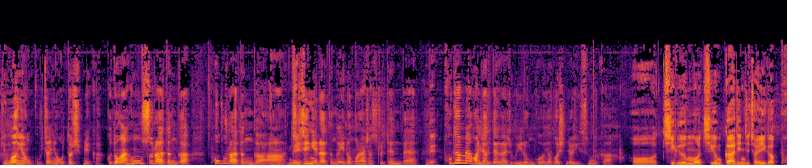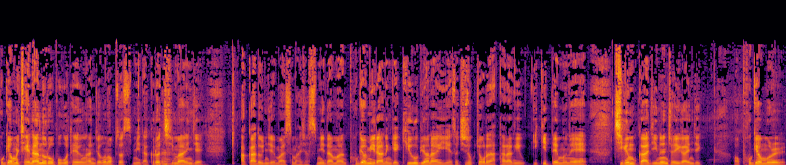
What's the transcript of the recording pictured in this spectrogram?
김광영 국장님 어떠십니까? 그동안 홍수라든가 폭우라든가 네. 지진이라든가 이런 걸 하셨을 텐데 네. 폭염에 관련돼 가지고 이런 거 해보신 적 있습니까? 어, 지금 뭐 지금까지 이제 저희가 폭염을 재난으로 보고 대응한 적은 없었습니다. 그렇지만 네. 이제 아까도 이제 말씀하셨습니다만 폭염이라는 게 기후 변화에 의해서 지속적으로 나타나기 있기 때문에 지금까지는 저희가 이제 어, 폭염을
